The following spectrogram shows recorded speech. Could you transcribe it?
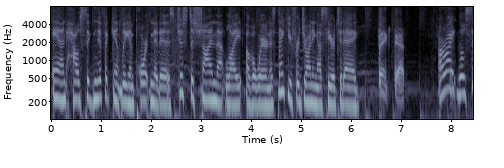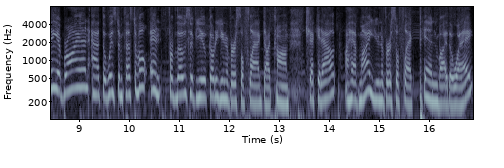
and how significantly important it is just to shine that light of awareness. Thank you for joining us here today. Thanks, Pat. All right, we'll see you, Brian, at the Wisdom Festival. And for those of you, go to universalflag.com. Check it out. I have my Universal Flag pin, by the way.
